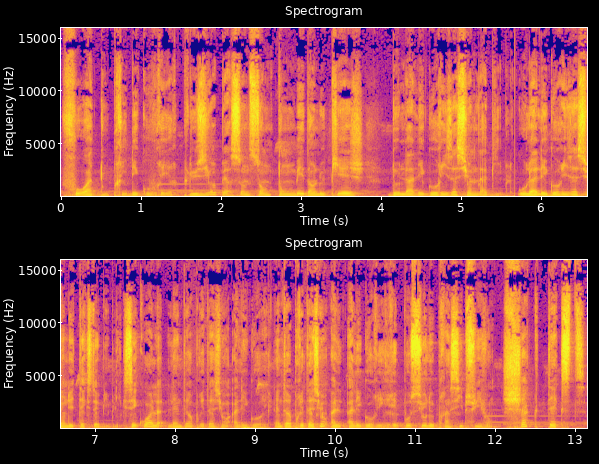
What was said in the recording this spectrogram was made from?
faut à tout prix découvrir, plusieurs personnes sont tombées dans le piège de l'allégorisation de la Bible ou l'allégorisation des textes bibliques. C'est quoi l'interprétation allégorique? L'interprétation allégorique repose sur le principe suivant. Chaque texte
